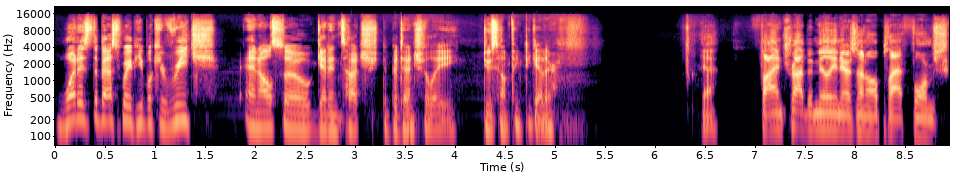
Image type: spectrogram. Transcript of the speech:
What is the best way people can reach and also get in touch to potentially do something together? Find Tribe of Millionaires on all platforms.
